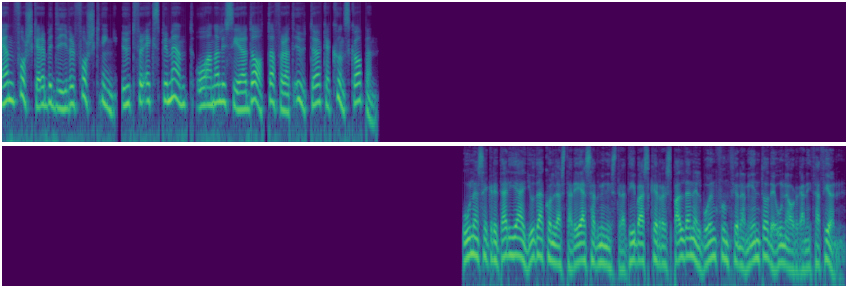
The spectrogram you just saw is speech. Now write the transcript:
En forskare bedriver forskning, utför experiment och analyserar data för att utöka kunskapen. Una secretaria ayuda con las tareas administrativas que respaldan el buen funcionamiento de una organización.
